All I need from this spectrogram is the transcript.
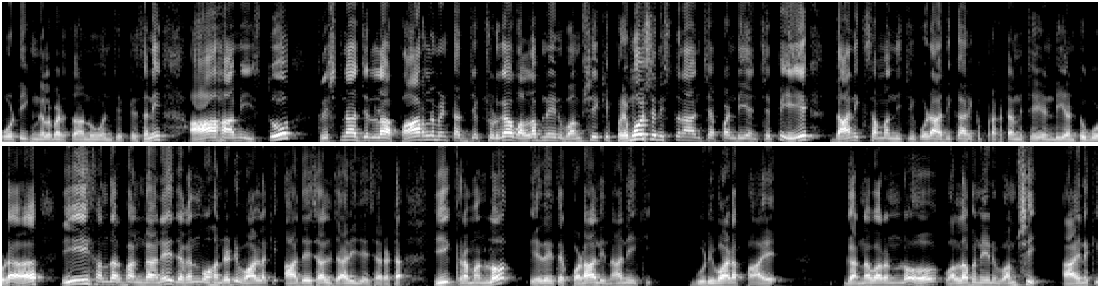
పోటీకి నిలబెడతాను అని చెప్పేసి ఆ హామీ ఇస్తూ కృష్ణా జిల్లా పార్లమెంట్ అధ్యక్షుడిగా వల్లభనేని వంశీకి ప్రమోషన్ ఇస్తున్నా అని చెప్పండి అని చెప్పి దానికి సంబంధించి కూడా అధికారిక ప్రకటన చేయండి అంటూ కూడా ఈ సందర్భంగానే జగన్మోహన్ రెడ్డి వాళ్ళకి ఆదేశాలు జారీ చేశారట. ఈ క్రమంలో ఏదైతే కొడాలి నానికి గుడివాడ పాయే గన్నవరంలో వల్లభనేని వంశీ ఆయనకి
